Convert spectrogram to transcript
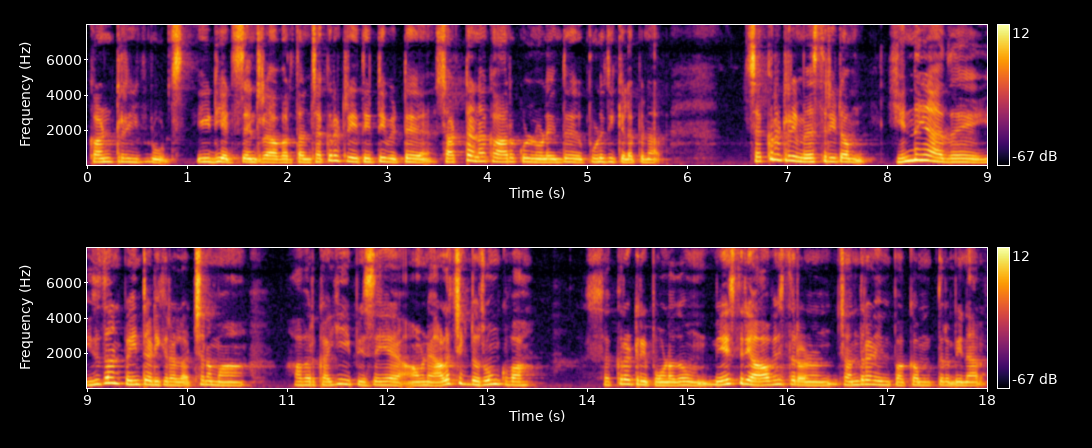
கண்ட்ரி ரூட்ஸ் ஈடியட்ஸ் என்று அவர் தன் செக்ரட்டரியை திட்டிவிட்டு சட்டன காருக்குள் நுழைந்து புழுதி கிளப்பினார். செக்ரட்டரி மேஸ்திரியிடம் என்னையா அது இதுதான் பெயிண்ட் அடிக்கிற லட்சணமா? அவர் கையை பிசைய அவனை அழைச்சிக்கிட்டு ரூம்க்கு வா. செக்ரட்டரி போனதும் மேஸ்திரி ஆபீஸ்தரன் சந்திரனின் பக்கம் திரும்பினார்.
